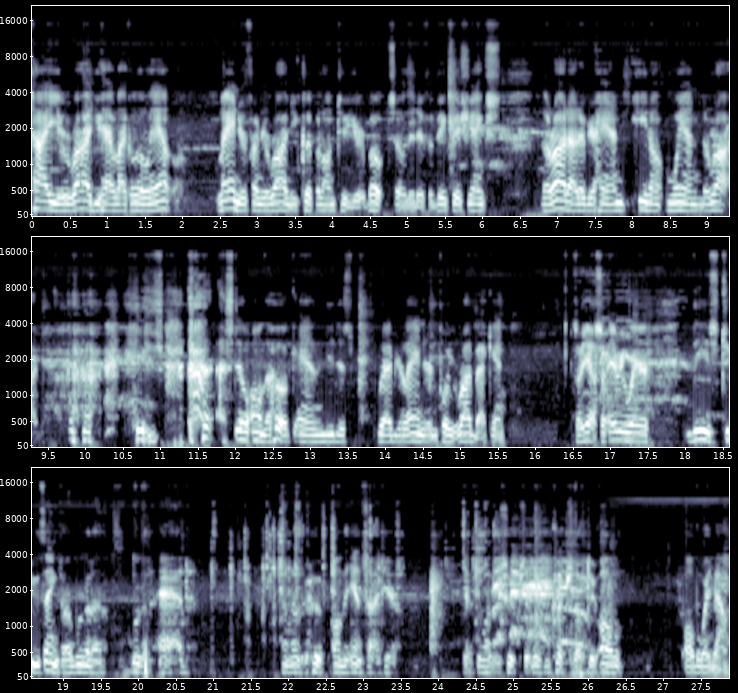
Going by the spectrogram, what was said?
tie your rod, you have like a little lanyard from your rod and you clip it onto your boat so that if a big fish yanks the rod out of your hand, he don't win the rod. He's still on the hook and you just grab your lanyard and pull your rod back in. So yeah, so everywhere these two things are, we're gonna we're gonna add another hoop on the inside here. That's one of these hoops that we can clip stuff to all all the way down.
